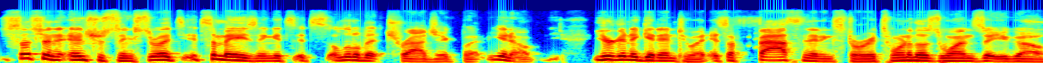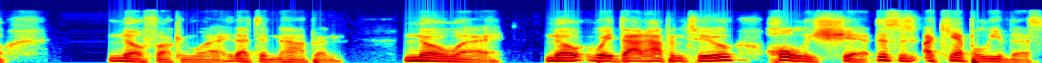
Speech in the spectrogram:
such an interesting story. It's, it's, amazing. It's it's a little bit tragic, but you know you're gonna get into it. It's a fascinating story. It's one of those ones that you go, no fucking way, that didn't happen. No way. No, wait, that happened too. Holy shit! This is I can't believe this.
